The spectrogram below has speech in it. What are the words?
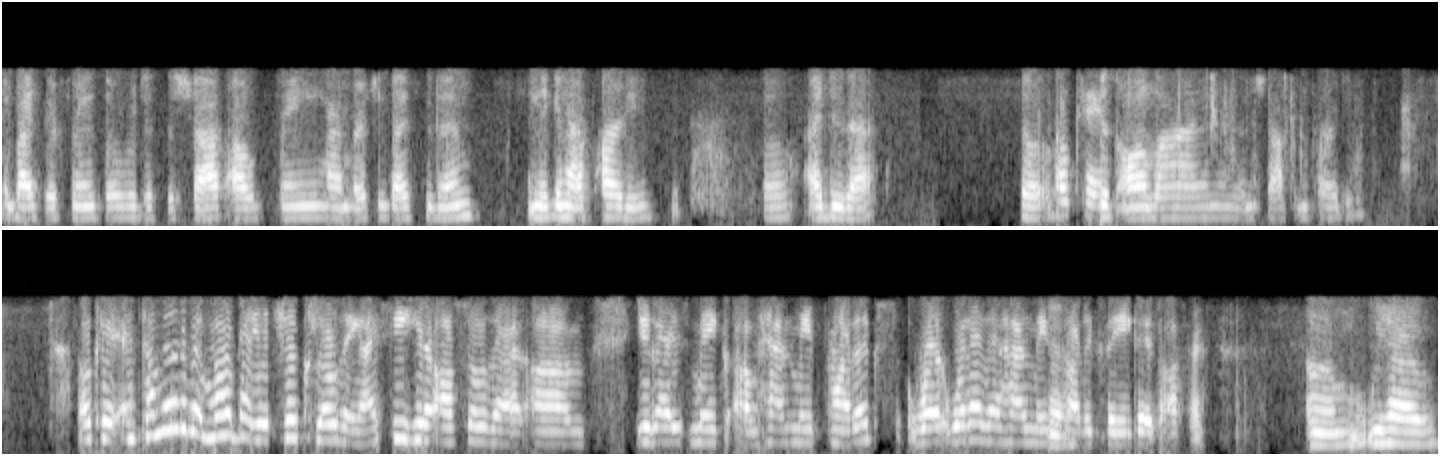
invite their friends over just to shop, I'll bring my merchandise to them, and they can have parties. So I do that. So Okay. just online and then shopping parties. Okay, and tell me a little bit more about your your clothing. I see here also that um you guys make um handmade products. What what are the handmade Yeah. products that you guys offer? Um, we have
